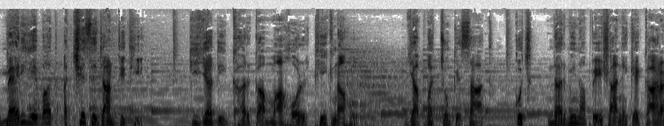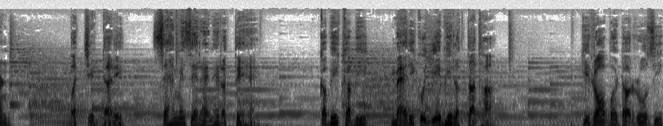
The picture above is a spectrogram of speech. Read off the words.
मैरी ये बात अच्छे से जानती थी कि यदि घर का माहौल ठीक ना हो या बच्चों के साथ कुछ नरमी ना पेश आने के कारण बच्चे डरे, सहमे से रहने लगते हैं। कभी कभी मैरी को यह भी लगता था कि रॉबर्ट और रोजी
